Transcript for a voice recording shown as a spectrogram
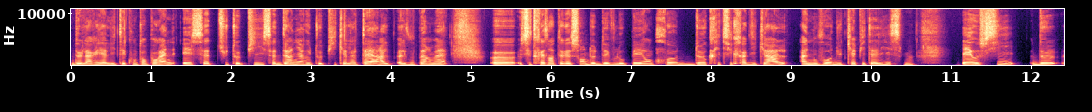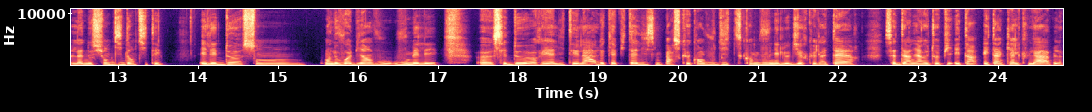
de la réalité contemporaine. Et cette utopie, cette dernière utopie qu'est la Terre, elle, vous permet, euh, c'est très intéressant de développer en creux deux critiques radicales, à nouveau du capitalisme et aussi de la notion d'identité. Et les deux sont, on le voit bien, vous, vous mêlez euh, ces deux euh, réalités-là. Le capitalisme, parce que quand vous dites, comme vous venez de le dire, que la Terre, cette dernière utopie, est, est incalculable,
